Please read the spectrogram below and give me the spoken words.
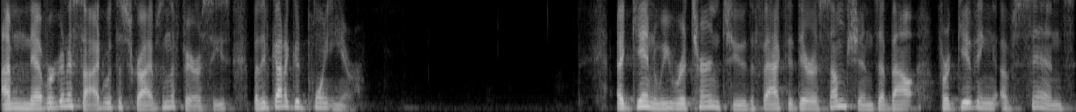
I'm never going to side with the scribes and the Pharisees, but they've got a good point here. Again, we return to the fact that their assumptions about forgiving of sins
